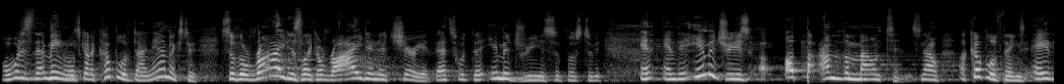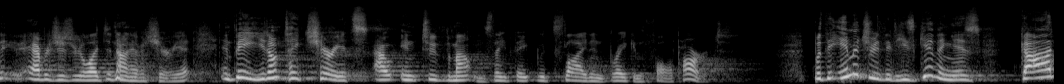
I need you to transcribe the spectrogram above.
Well, what does that mean? Well, it's got a couple of dynamics to it. So the ride is like a ride in a chariot. That's what the imagery is supposed to be. And, and the imagery is up on the mountains. Now, a couple of things. A, the average Israelite did not have a chariot. And B, you don't take chariots out into the mountains, they, they would slide and break and fall apart. But the imagery that he's giving is God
